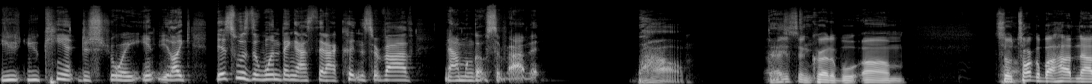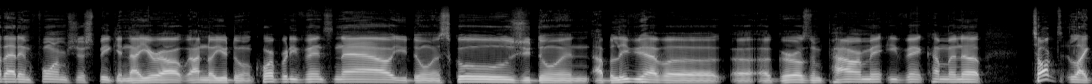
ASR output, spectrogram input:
You, you can't destroy it. Like, this was the one thing I said I couldn't survive. Now I'm going to go survive it. Wow. I mean, That's it's incredible. Um, so talk about how now that informs your speaking. Now you're out. I know you're doing corporate events now. You're doing schools. You're doing. I believe you have a a, a girls empowerment event coming up. Talk to, like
